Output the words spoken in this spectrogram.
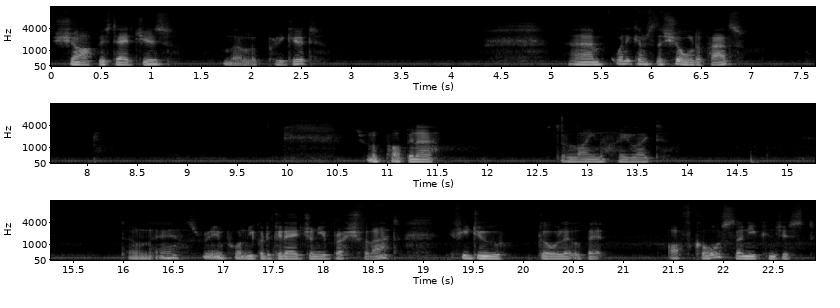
sharpest edges. That'll look pretty good. Um, when it comes to the shoulder pads, just want to pop in a, just a line highlight down there. It's really important you've got a good edge on your brush for that. If you do go a little bit off course, then you can just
